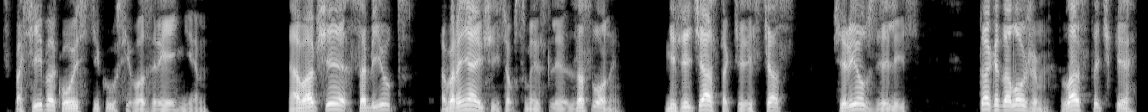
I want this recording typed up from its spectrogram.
Спасибо Костику с его зрением. А вообще собьют, обороняющиеся в смысле, заслоны. Не сейчас, так через час. Всерьез взялись. Так и доложим ласточке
